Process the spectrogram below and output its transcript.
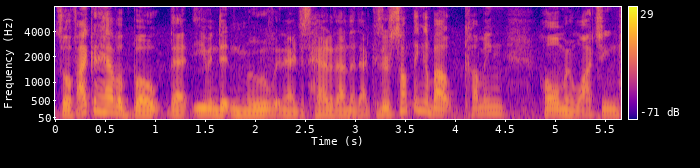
so if I could have a boat that even didn't move and I just had it on the deck, because there's something about coming home and watching,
